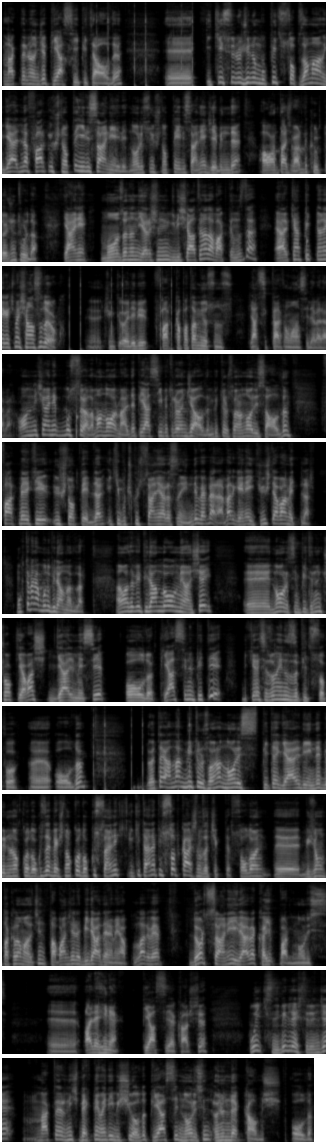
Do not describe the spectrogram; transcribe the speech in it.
McLaren önce Piastri'yi pite aldı. Ee, iki sürücünün bu pit stop zamanı geldiğinde fark 3.7 saniyeydi. Norris'in 3.7 saniye cebinde avantaj vardı 44. turda. Yani Monza'nın yarışının gidişatına da baktığımızda erken pit öne geçme şansı da yok. Ee, çünkü öyle bir fark kapatamıyorsunuz lastik performansıyla beraber. Onun için hani bu sıralama normalde Piastri'yi bir tur önce aldın, bir tur sonra Norris'i aldın. Fark belki 3.7'den 2.5-3 saniye arasına indi ve beraber gene 2-3 devam ettiler. Muhtemelen bunu planladılar. Ama tabii planda olmayan şey e, Norris'in pitinin çok yavaş gelmesi oldu. Piastri'nin piti bir kere sezonun en hızlı pit stopu e, oldu. Öte yandan bir tur sonra Norris pite geldiğinde 1.9'a 5.9 saniyelik iki tane pit stop karşımıza çıktı. Sol ön e, bijon takılamadığı için tabancayla bir daha deneme yaptılar ve 4 saniye ilave kayıp vardı Norris e, aleyhine Piastri'ye karşı. Bu ikisini birleştirince McLaren hiç beklemediği bir şey oldu. Piastri Norris'in önünde kalmış oldu.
